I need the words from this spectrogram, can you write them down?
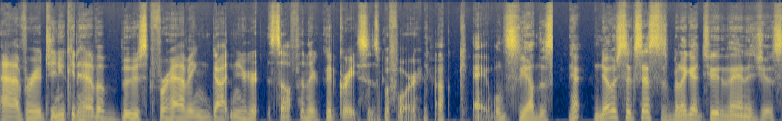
average, and you can have a boost for having gotten yourself in their good graces before. Okay, we'll see how this. Yeah, No successes, but I got two advantages.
